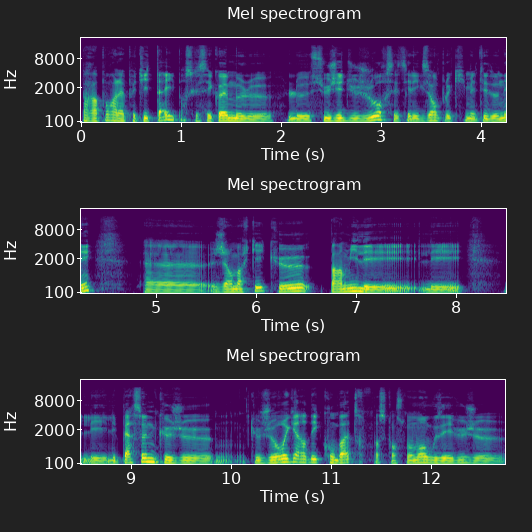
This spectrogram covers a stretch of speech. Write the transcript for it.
par rapport à la petite taille, parce que c'est quand même le sujet du jour, c'était l'exemple qui m'était donné. Euh, j'ai remarqué que parmi les, les, les, les, personnes que je, que je regardais combattre, parce qu'en ce moment, vous avez vu, je,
